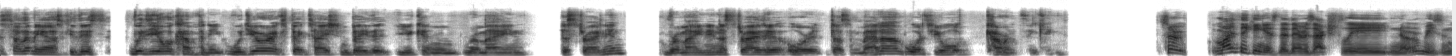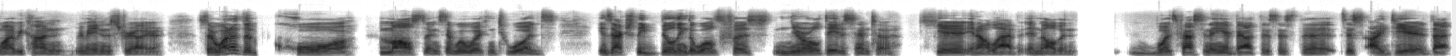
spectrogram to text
So let me ask you this with your company, would your expectation be that you can remain Australian, remain in Australia, or it doesn't matter? What's your current thinking? So, my thinking is that there is actually no reason why we can't remain in Australia. So, one of the core milestones that we're working towards is actually building the world's first neural data center here in our lab in Melbourne. What's fascinating about this is the this idea that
